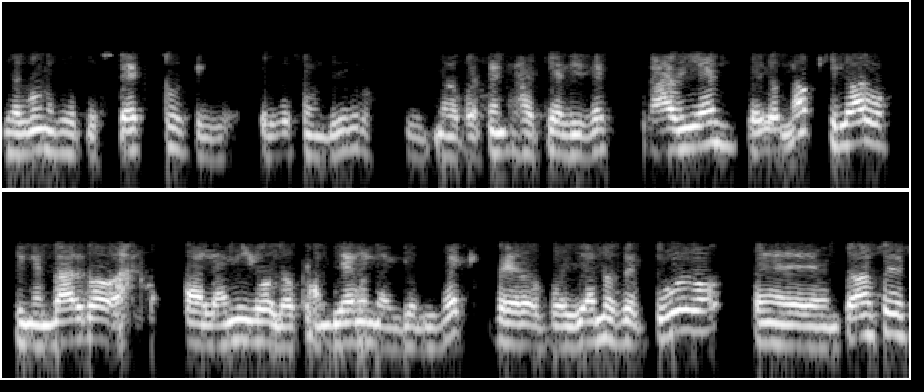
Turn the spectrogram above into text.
de algunos de tus textos y escribes un libro y me lo presentas aquí al IDEC? Está bien, pero no, sí lo hago. Sin embargo, al amigo lo cambiaron al IDEC, pero pues ya no se pudo. Eh, entonces,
